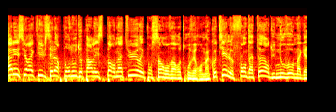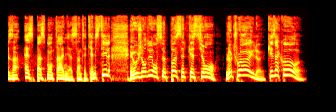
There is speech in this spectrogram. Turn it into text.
Allez sur Active, c'est l'heure pour nous de parler sport nature et pour ça on va retrouver Romain Cotier, le fondateur du nouveau magasin Espace Montagne à Saint-Étienne-Style. Et aujourd'hui on se pose cette question, le trail, Kezako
